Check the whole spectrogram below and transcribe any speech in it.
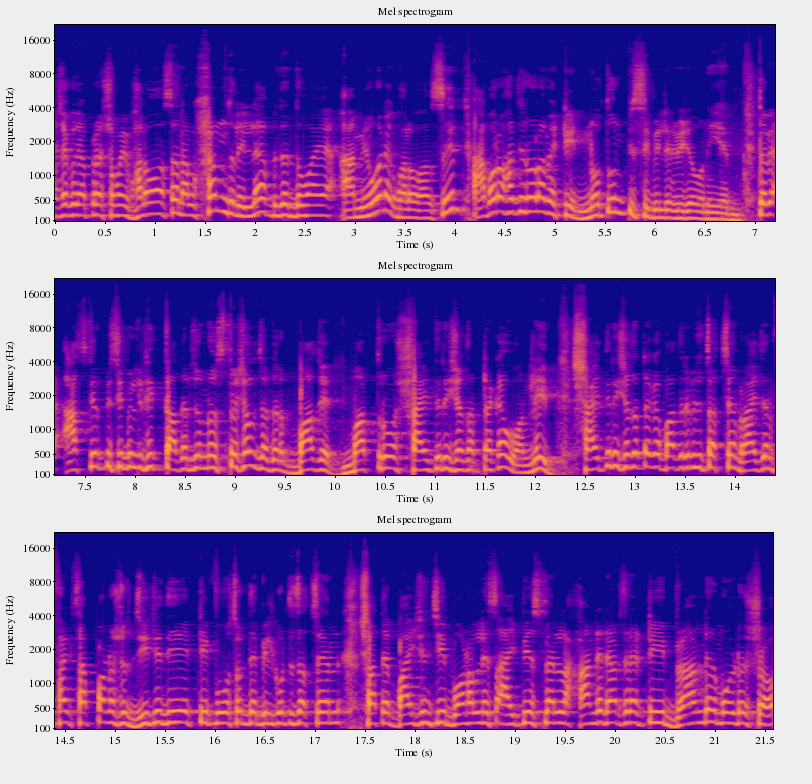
আশা করি আপনারা সবাই ভালো আছেন, আলহামদুলিল্লাহ, আপনাদের দোয়ায় আমিও অনেক ভালো আছি। আবারও হাজির হলাম একটি নতুন পিসি বিল্ডের ভিডিও নিয়ে। তবে আজকের পিসি বিল্ড ঠিক তাদের জন্য স্পেশাল যাদের বাজেট মাত্র সাঁত্রিশ হাজার টাকা ওয়ানলি সাঁত্রিশ হাজার টাকা বাজারের ভিতরে চাচ্ছেন রাইজেন ফাইভ ছাপ্পান্নশো জিটি দিয়ে একটি প্রসেসর দিয়ে বিল করতে চাচ্ছেন। সাথে বাইশ inch borderless IPS panel hundred হার্টসের একটি ব্র্যান্ডের মনিটর সহ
